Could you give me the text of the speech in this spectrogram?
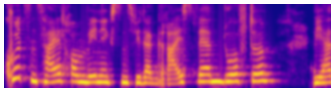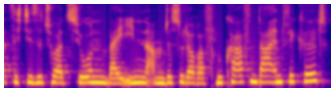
kurzen Zeitraum wenigstens wieder gereist werden durfte. Wie hat sich die Situation bei Ihnen am Düsseldorfer Flughafen da entwickelt?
